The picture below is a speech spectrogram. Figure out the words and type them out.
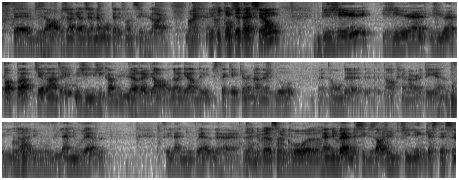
C'était bizarre, je regarde jamais mon téléphone cellulaire. Ouais. Il y a quelqu'un qui t'a texté? Puis j'ai eu, j'ai eu un, j'ai eu un pop-up qui est rentré, mais j'ai j'ai comme eu le regard de regarder. Puis c'était quelqu'un dans notre groupe, mettons, de, de- d'entraîneurs APN. tu sais, Il. Ah, Avez-vous vu la nouvelle? La nouvelle. euh, La nouvelle, c'est un gros. euh, la nouvelle, mais c'est bizarre, j'ai eu le feeling que c'était ça.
